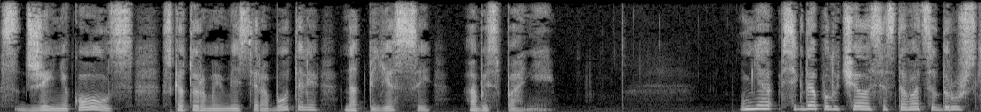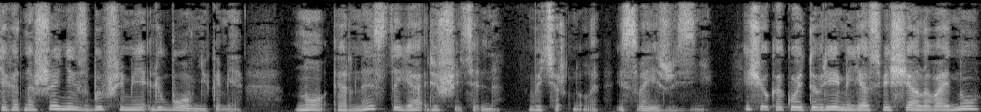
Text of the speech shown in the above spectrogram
с Джинни Коулс, с которой мы вместе работали над пьесой об Испании. У меня всегда получалось оставаться в дружеских отношениях с бывшими любовниками, но Эрнеста я решительно вычеркнула из своей жизни. Еще какое-то время я освещала войну,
